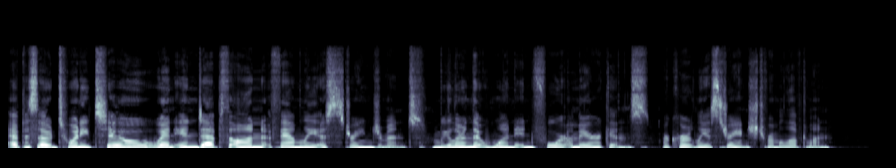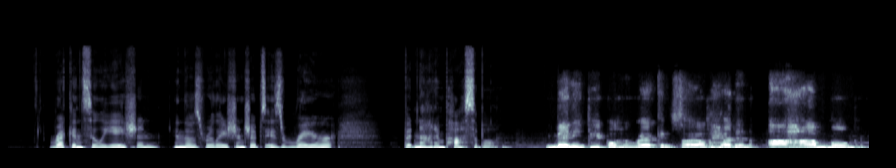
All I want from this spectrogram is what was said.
episode 22 went in depth on family estrangement. We learned that one in four Americans are currently estranged from a loved one. Reconciliation in those relationships is rare, but not impossible. Many people who reconciled had an aha moment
